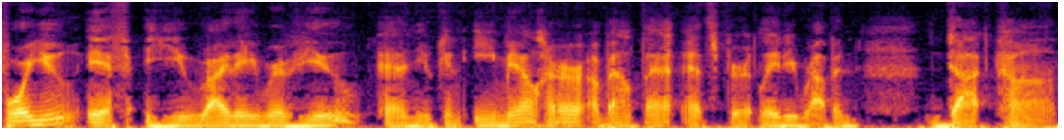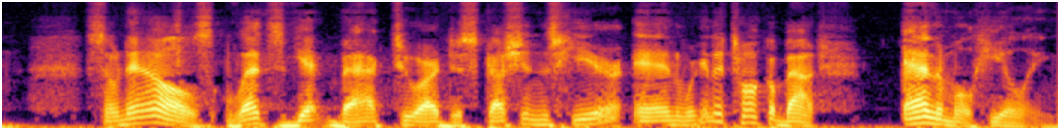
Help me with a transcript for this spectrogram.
for you if you write a review, and you can email her about that at spiritladyrobin.com. So now let's get back to our discussions here, and we're going to talk about animal healing.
